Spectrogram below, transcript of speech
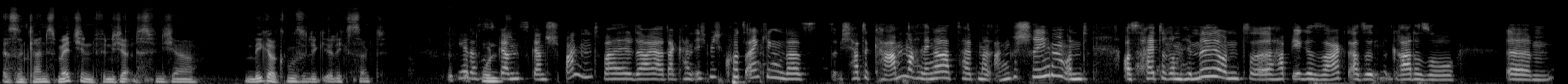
Er ist ein kleines Mädchen, finde ich ja, das finde ich ja mega gruselig, ehrlich gesagt. Ja, das und ist ganz, ganz spannend, weil da, da kann ich mich kurz einklingen, dass ich hatte Carmen nach längerer Zeit mal angeschrieben und aus heiterem Himmel und äh, habe ihr gesagt, also gerade so, ähm,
